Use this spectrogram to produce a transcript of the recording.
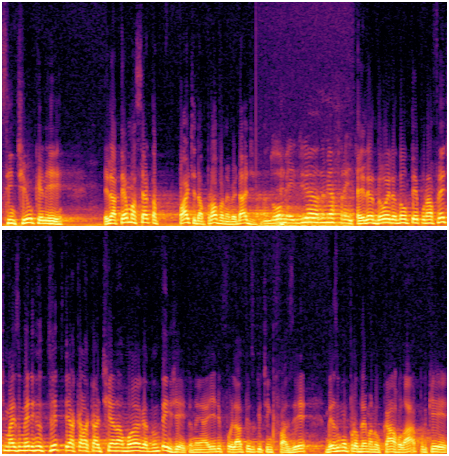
sentiu que ele. Ele até uma certa parte da prova, na é verdade? Andou meio dia na minha frente. Ele andou, ele andou um tempo na frente, mas o Merino sempre tem aquela cartinha na manga, não tem jeito, né? Aí ele foi lá, fez o que tinha que fazer, mesmo com problema no carro lá, porque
